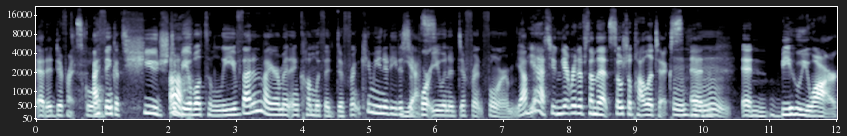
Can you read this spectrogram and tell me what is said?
at a different school. I think it's huge to be able to leave that environment and come with a different community to support Yes. you in a different form. Yep. yes, you can get rid of some of that social politics Mm-hmm. and and be who you are.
